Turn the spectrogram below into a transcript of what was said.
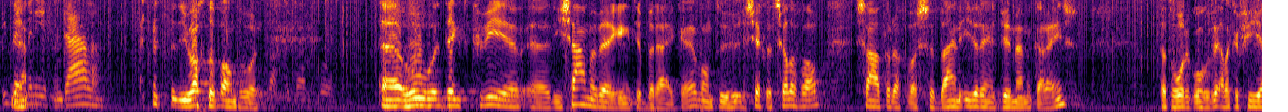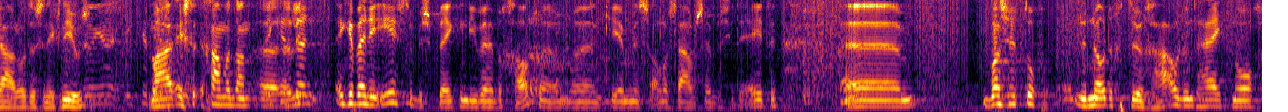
Ik ben Ja. meneer Van Dalen. Die wacht op antwoord. Eh, hoe denkt Queer eh, die samenwerking te bereiken? Hè? Want u zegt het zelf al. Zaterdag was eh, bijna iedereen het weer met elkaar eens. Dat hoor ik ongeveer elke vier jaar hoor, dat is niks nieuws. maar is, gaan we dan... eh, ik, heb ik heb bij de eerste bespreking die we hebben gehad, eh, we een keer met z'n allen s'avonds hebben zitten eten, ehm, was er toch de nodige terughoudendheid nog.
